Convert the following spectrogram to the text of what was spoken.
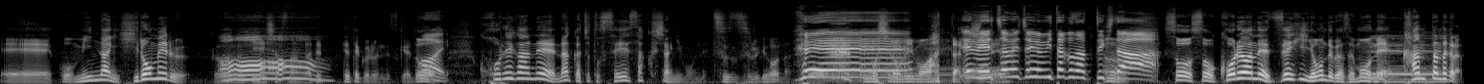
えーこうみんなに広めるうん芸者さんがで出てくるんですけど、はい。これがねなんかちょっと制作者にもね通ずるような面白みもあったりして。えめちゃめちゃ読みたくなってきた、そうそう。これはねぜひ読んでください。もうね簡単だから。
